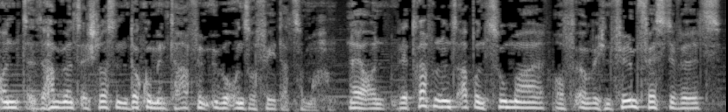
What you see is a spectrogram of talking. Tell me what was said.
Und da haben wir uns entschlossen, einen Dokumentarfilm über unsere Väter zu machen. Naja, und wir treffen uns ab und zu mal auf irgendwelchen Filmfestivals.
